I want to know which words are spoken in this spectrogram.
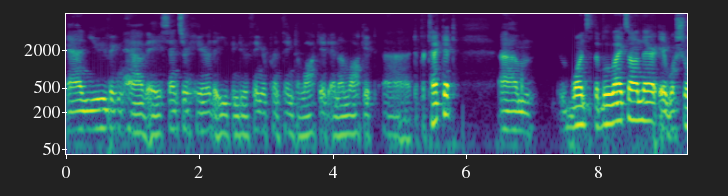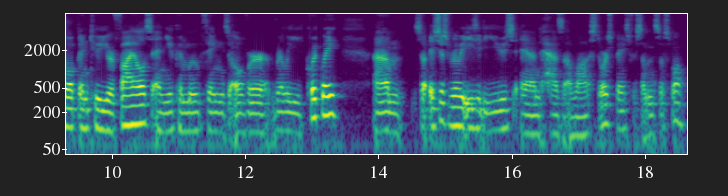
and you even have a sensor here that you can do a fingerprint thing to lock it and unlock it uh, to protect it. Um, once the blue light's on there, it will show up into your files and you can move things over really quickly. Um, so it's just really easy to use and has a lot of storage space for something so small.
